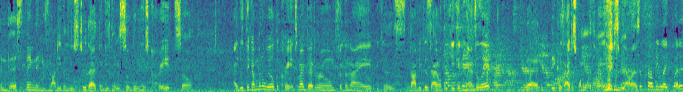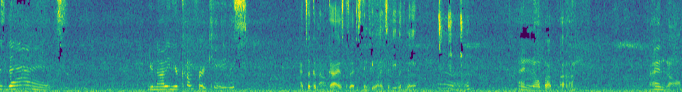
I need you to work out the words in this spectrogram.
in this thing that he's not even used to that I think he's gonna be so good in his crate. So I do think I'm gonna wheel the crate into my bedroom for the night because not because I don't think he can handle it, but because I just want him with me, to be honest. You're probably like, what is that? You're not in your comfort case. I took him out, guys, because I just think he wanted to be with me. Ah. I know, Papa. I know.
